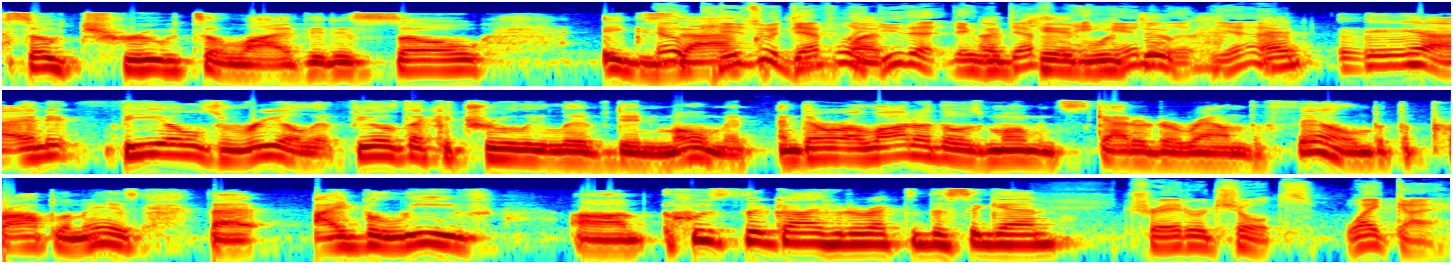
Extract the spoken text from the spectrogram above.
so true to life. It is so exactly. No, kids would definitely do that. They would definitely would handle do. it. Yeah, and yeah, and it feels real. It feels like a truly lived in moment. And there are a lot of those moments scattered around the film. But the problem is that I believe um, who's the guy who directed this again? Trader Shults, white guy.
